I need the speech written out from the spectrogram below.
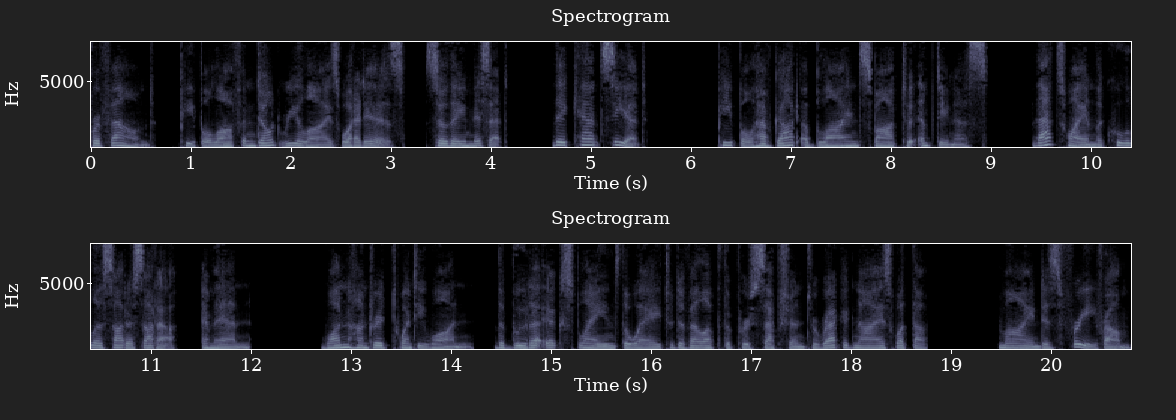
profound, people often don't realize what it is, so they miss it. They can't see it. People have got a blind spot to emptiness. That's why in the Cula Sunnata Sutta, Amen. 121, the Buddha explains the way to develop the perception to recognize what the mind is free from.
